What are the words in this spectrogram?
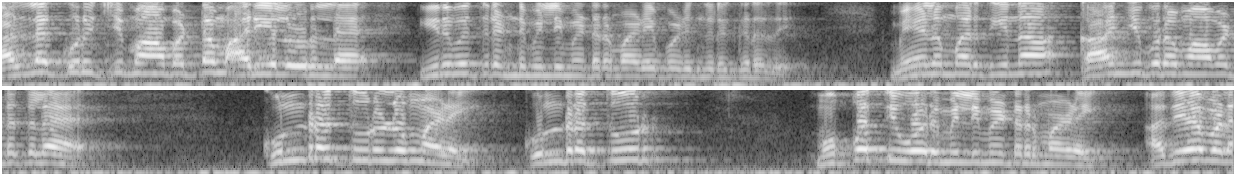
கள்ளக்குறிச்சி மாவட்டம் அரியலூரில் இருபத்தி ரெண்டு மில்லிமீட்டர் மழை பொழிந்திருக்கிறது. மேலும் பார்த்தீங்கன்னா காஞ்சிபுரம் மாவட்டத்தில் குன்றத்தூரிலும் மழை. குன்றத்தூர் முப்பத்தி ஒரு மில்லிமீட்டர் மழை. அதே போல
